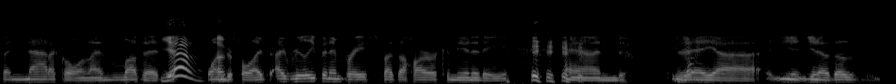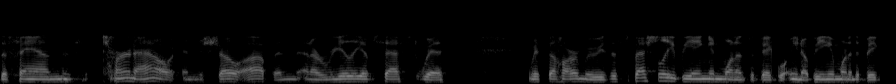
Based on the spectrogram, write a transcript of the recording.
fanatical, and I love it. It's Yeah, I'm- wonderful. I've I've really been embraced by the horror community, and they, uh, you, you know, those the fans turn out and show up and, and are really obsessed with with the horror movies, especially being in one of the big, you know, being in one of the big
